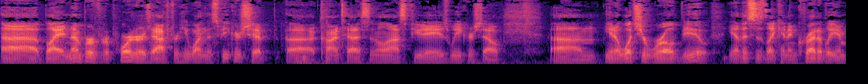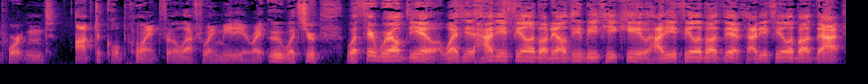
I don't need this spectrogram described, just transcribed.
uh, by a number of reporters after he won the speakership uh, contest in the last few days, week or so. Um, you know, what's your worldview? You know, this is like an incredibly important optical point for the left wing media, right? Ooh, what's your what's their worldview? What, how do you feel about LGBTQ? How do you feel about this? How do you feel about that?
